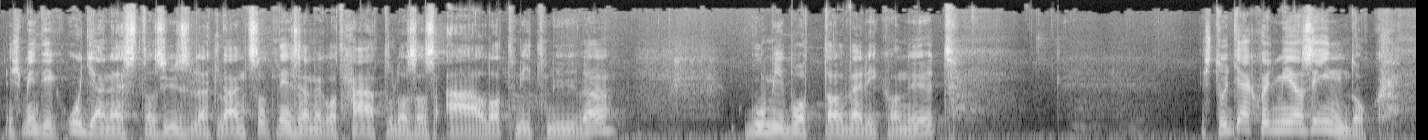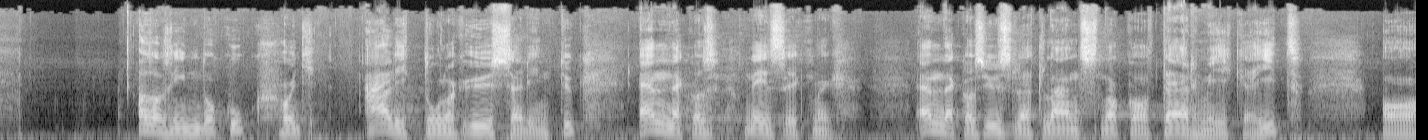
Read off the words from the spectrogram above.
és mindig ugyanezt az üzletláncot, nézze meg ott hátul az az állat, mit művel, gumibottal verik a nőt, és tudják, hogy mi az indok? Az az indokuk, hogy állítólag ő szerintük ennek az, nézzék meg, ennek az üzletláncnak a termékeit a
